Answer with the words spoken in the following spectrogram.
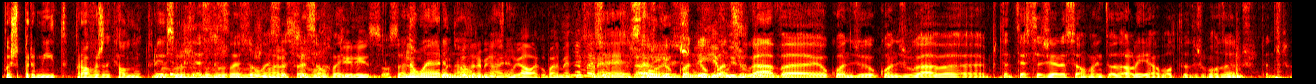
pois permite provas daquela natureza. Mas essa hoje- seleção- hoje não era seleção isso. Ou seja, Não era, o não, enquadramento não legal é completamente Mas diferente. é, Já sabes que eu quando, eu quando jogava, eu quando, eu quando jogava, portanto, essa geração vem toda ali à volta dos bons anos, portanto,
